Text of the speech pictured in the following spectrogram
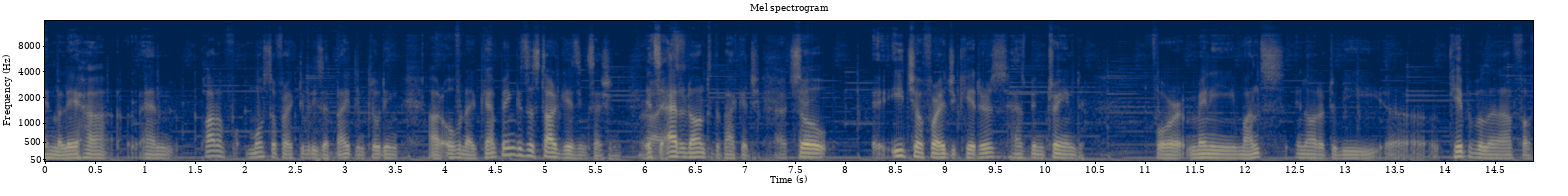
in Mleiha and. Part of most of our activities at night, including our overnight camping, is a stargazing session. It's added on to the package. Okay. So uh, each of our educators has been trained for many months in order to be uh, capable enough of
